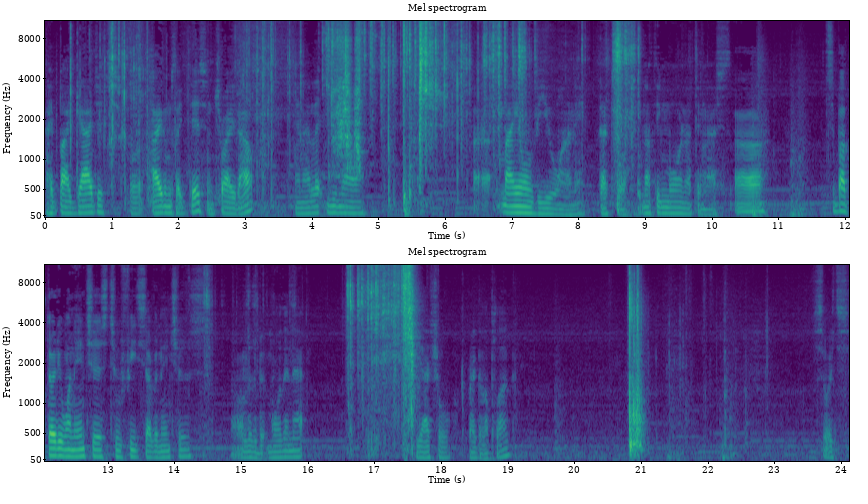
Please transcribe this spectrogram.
I buy gadgets or items like this and try it out. And I let you know uh, my own view on it. That's all. Nothing more, nothing less. Uh, it's about 31 inches, 2 feet 7 inches. A little bit more than that. The actual regular plug. So it's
